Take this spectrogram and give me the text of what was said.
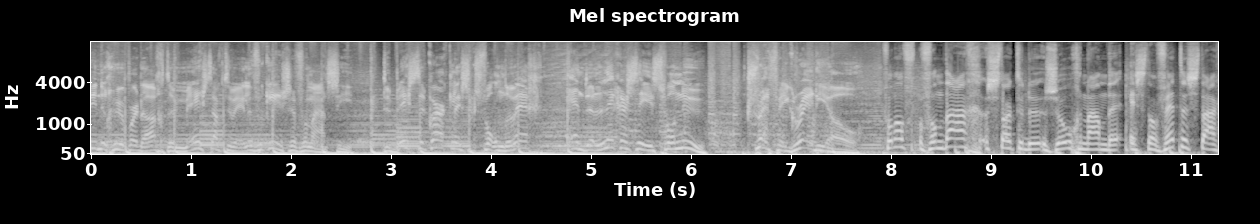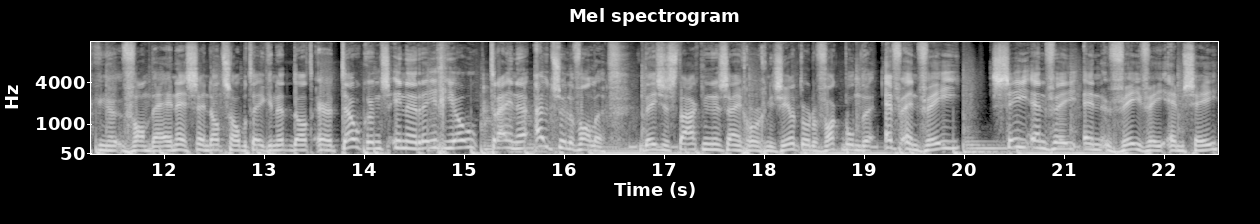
24 uur per dag de meest actuele verkeersinformatie. De beste carclassics voor onderweg en de lekkerste is van nu. Traffic Radio. Vanaf vandaag starten de zogenaamde estafette-stakingen van de NS. En dat zal betekenen dat er telkens in een regio treinen uit zullen vallen. Deze stakingen zijn georganiseerd door de vakbonden FNV, CNV en VVMC.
